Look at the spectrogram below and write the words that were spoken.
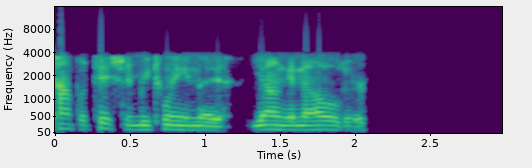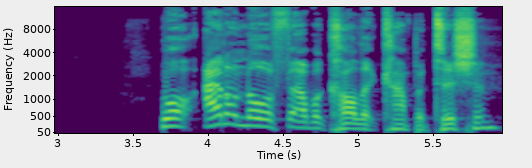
competition between the young and the older. Well, I don't know if I would call it competition.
